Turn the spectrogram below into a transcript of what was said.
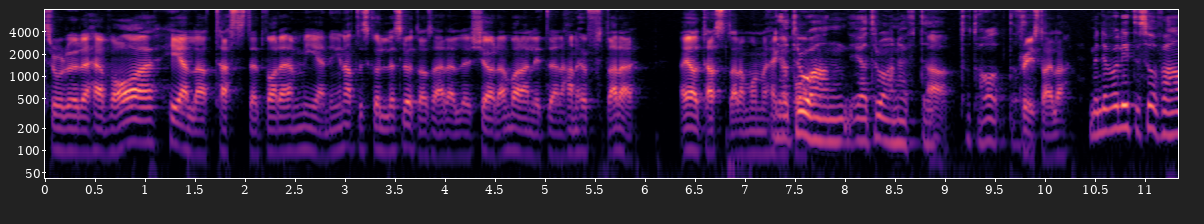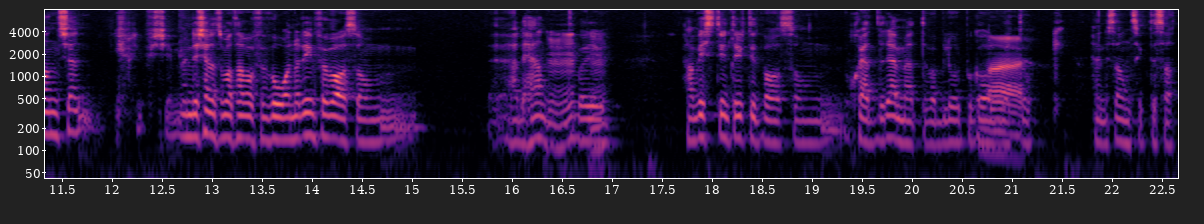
tror du det här var hela testet? Var det meningen att det skulle sluta så här eller körde han bara en liten, han höftar där? Jag testar om hon hänger jag tror på. Han, jag tror han höftar ja. totalt. Alltså. Freestyla. Men det var lite så för han kände... Men det kändes som att han var förvånad inför vad som eh, hade hänt. Mm, ju, mm. Han visste ju inte riktigt vad som skedde där med att det var blod på golvet Nej. och hennes ansikte satt.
